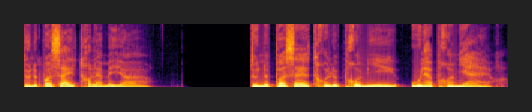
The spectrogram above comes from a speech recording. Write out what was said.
de ne pas être la meilleure, de ne pas être le premier ou la première.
